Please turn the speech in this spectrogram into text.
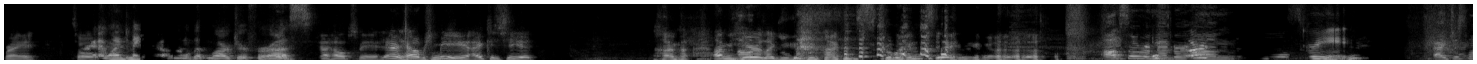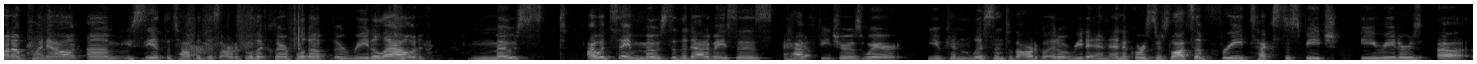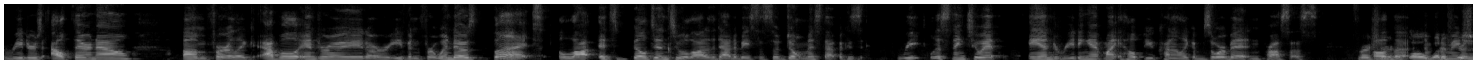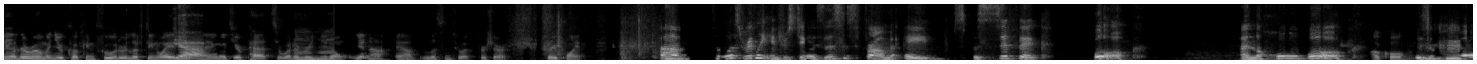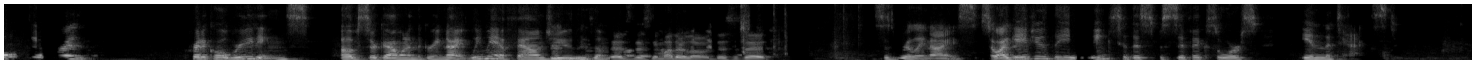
right? So I wanted to make that a little bit larger for Good. us. that helps me. That helps me. I can see it. I'm I'm here like you guys. I'm squinting. Also remember, um, Full screen. I just want to point out, um, you see at the top of this article that Claire pulled up, the read aloud. Most, I would say, most of the databases have features where you can listen to the article; it'll read it in. And of course, there's lots of free text-to-speech e-readers, uh, readers out there now, um, for like Apple, Android, or even for Windows. But a lot, it's built into a lot of the databases, so don't miss that because re- listening to it and reading it might help you kind of like absorb it and process. For all sure. the Well, what if you're in the other room and you're cooking food or lifting weights Yeah. or playing with your pets or whatever? And you Mhm. don't, you know, yeah, listen to it for sure. Great point. Um, so what's really interesting is this is from a specific book, and the whole book Oh, cool. is Mhm. all different critical readings of Sir Gawain and the Green Knight. We may have found you Mhm. the This, this is the mother lode. This is it. This is really nice. So I gave you the link to this specific source in the text.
